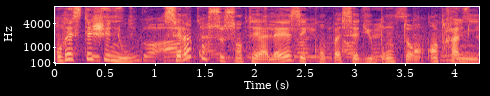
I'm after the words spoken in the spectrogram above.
On restait chez nous. C'est là qu'on se sentait à l'aise et qu'on passait du bon temps entre amis.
